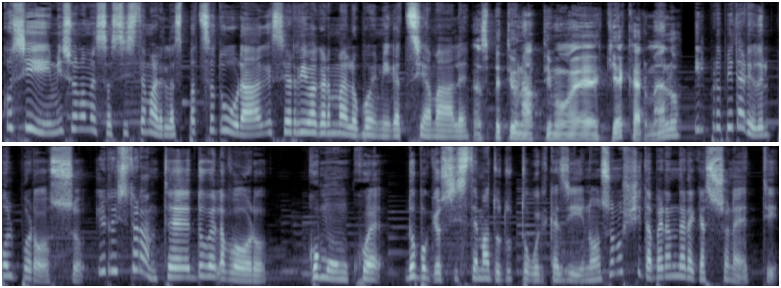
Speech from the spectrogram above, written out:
Così mi sono messa a sistemare la spazzatura che se arriva Carmelo poi mi cazzia male. Aspetti un attimo, e chi è Carmelo? Il proprietario del Polpo Rosso, il ristorante dove lavoro. Comunque, dopo che ho sistemato tutto quel casino, sono uscita per andare ai cassonetti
